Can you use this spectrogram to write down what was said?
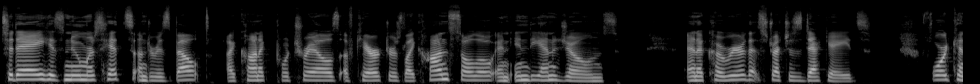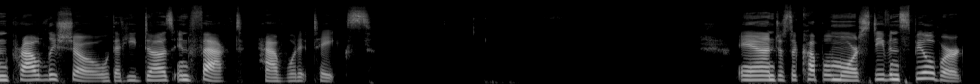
Today, his numerous hits under his belt, iconic portrayals of characters like Han Solo and Indiana Jones, and a career that stretches decades, Ford can proudly show that he does, in fact, have what it takes. And just a couple more. Steven Spielberg.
